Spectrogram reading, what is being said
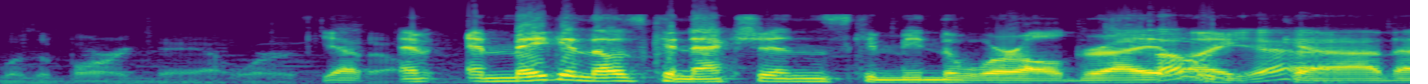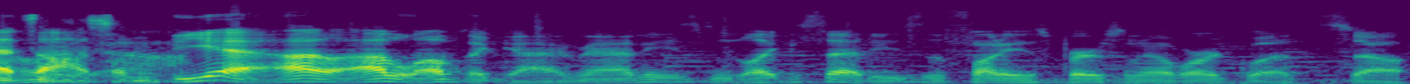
was a boring day at work. Yep. so. And, and making those connections can mean the world, right? Oh, like, yeah. uh, that's Oh, awesome. Yeah, I, I love the guy, man. He's like I said, he's the funniest person I work with. So,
